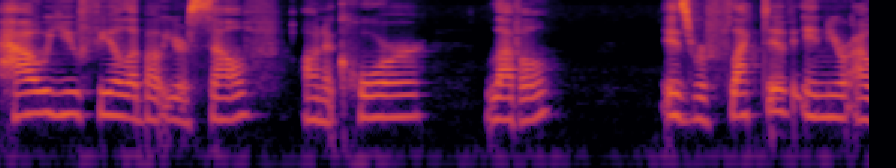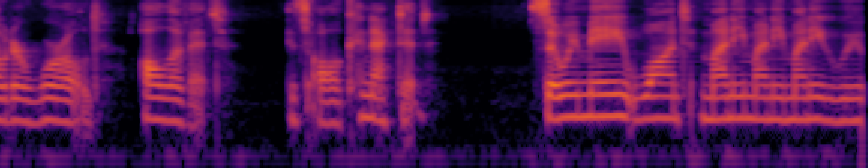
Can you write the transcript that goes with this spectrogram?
How you feel about yourself, on a core level is reflective in your outer world. All of it. It's all connected. So we may want money, money, money. We,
